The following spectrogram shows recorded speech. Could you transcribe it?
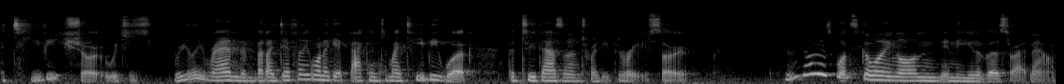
a TV show, which is really random, but I definitely want to get back into my TV work for 2023. So who knows what's going on in the universe right now.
